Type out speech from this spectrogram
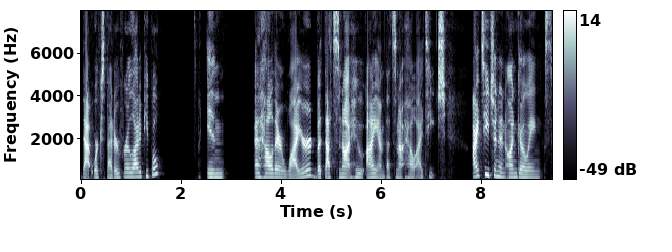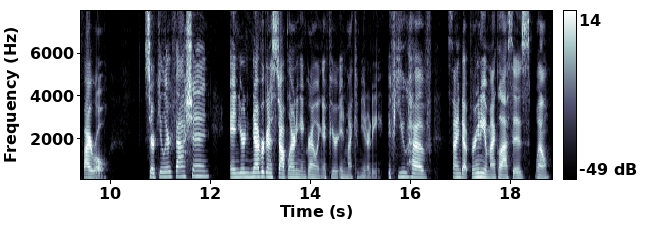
that works better for a lot of people in uh, how they're wired, but that's not who I am. That's not how I teach. I teach in an ongoing spiral circular fashion and you're never going to stop learning and growing if you're in my community. If you have signed up for any of my classes, well,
